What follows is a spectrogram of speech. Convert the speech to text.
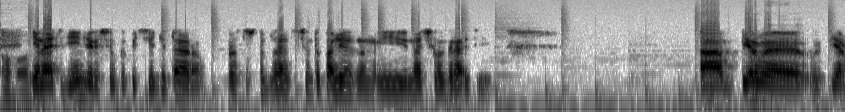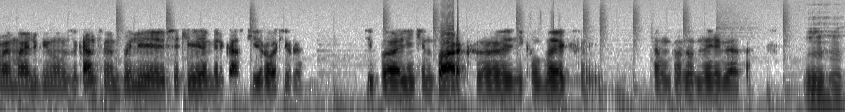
Ого. И на эти деньги решил купить себе гитару, просто чтобы заняться чем-то полезным. И начал играть. и- А первые, первые мои любимые музыкантами были всякие американские рокеры, типа Линkin Парк, э, Nickelback и тому подобные ребята. Мгм.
